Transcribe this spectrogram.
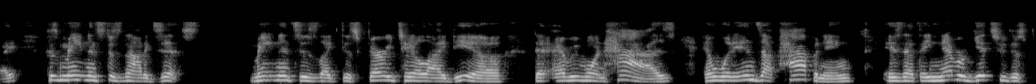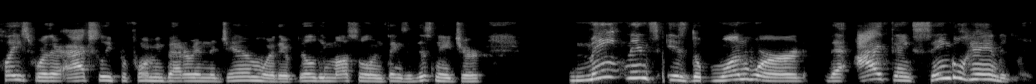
right? Because maintenance does not exist. Maintenance is like this fairy tale idea that everyone has. And what ends up happening is that they never get to this place where they're actually performing better in the gym, where they're building muscle and things of this nature. Maintenance is the one word that I think single handedly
